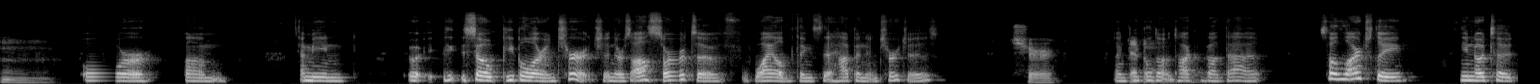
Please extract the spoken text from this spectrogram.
mm. or um, I mean, so people are in church and there's all sorts of wild things that happen in churches. Sure. And Definitely. people don't talk about that. So largely, you know, to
